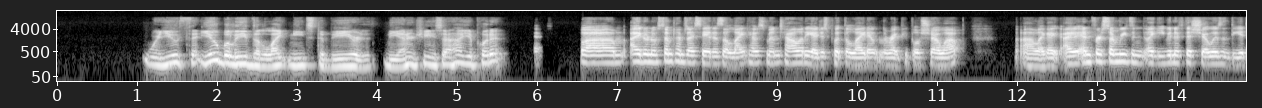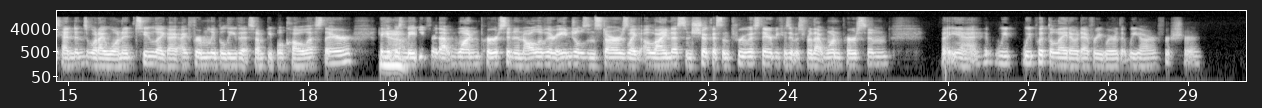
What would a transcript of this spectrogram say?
where you th- you believe the light needs to be or the energy. Is that how you put it? Um i don't know. Sometimes i say it as a lighthouse mentality. I just put the light out and the right people show up uh, like I, I, and for some reason, like even if the show isn't the attendance what I wanted to, like I, I firmly believe that some people call us there. Like yeah. it was maybe for that one person, and all of their angels and stars like aligned us and shook us and threw us there because it was for that one person. But yeah, we we put the light out everywhere that we are for sure.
